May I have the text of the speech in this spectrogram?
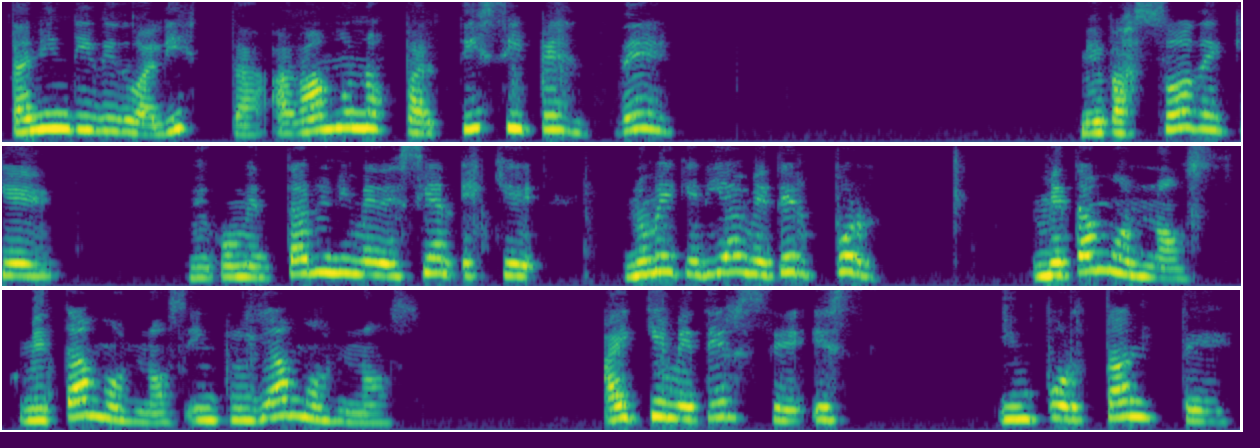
tan individualistas. Hagámonos partícipes de. Me pasó de que me comentaron y me decían, es que no me quería meter por, metámonos, metámonos, incluyámonos. Hay que meterse, es importante.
